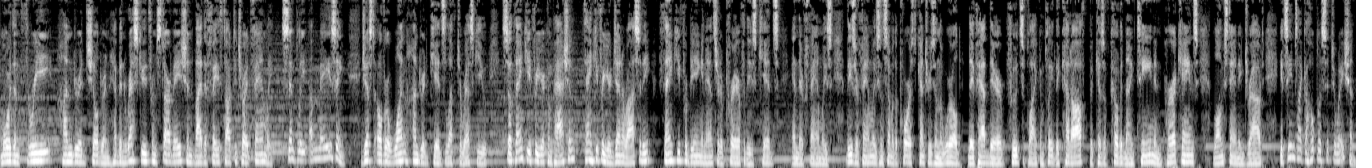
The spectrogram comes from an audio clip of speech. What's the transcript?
more than 300 children have been rescued from starvation by the Faith Talk Detroit family. Simply amazing. Just over 100 kids left to rescue. So thank you for your compassion. Thank you for your generosity. Thank you for being an answer to prayer for these kids and their families. These are families in some of the poorest countries in the world. They've had their food supply completely cut off because of COVID-19 and hurricanes, long-standing drought. It seems like a hopeless situation.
